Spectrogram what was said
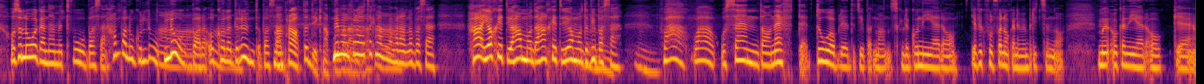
Och så låg han där med två bara här, han bara låg och log, log bara och kollade runt och bara så här, Man pratade ju knappt Nej med man varandra. pratar knappt med varandra och bara så här, han, jag skiter ju han mådde, han skiter ju jag mådde. Vi bara så här, Mm. wow, wow. Och sen dagen efter, då blev det typ att man skulle gå ner och, jag fick fortfarande åka ner med britsen då. Men åka ner och eh,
